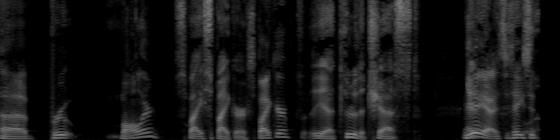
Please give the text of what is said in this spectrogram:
uh, Brute Mauler, Spike Spiker. Spiker. Yeah, through the chest. Yeah, yeah. So he takes it.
